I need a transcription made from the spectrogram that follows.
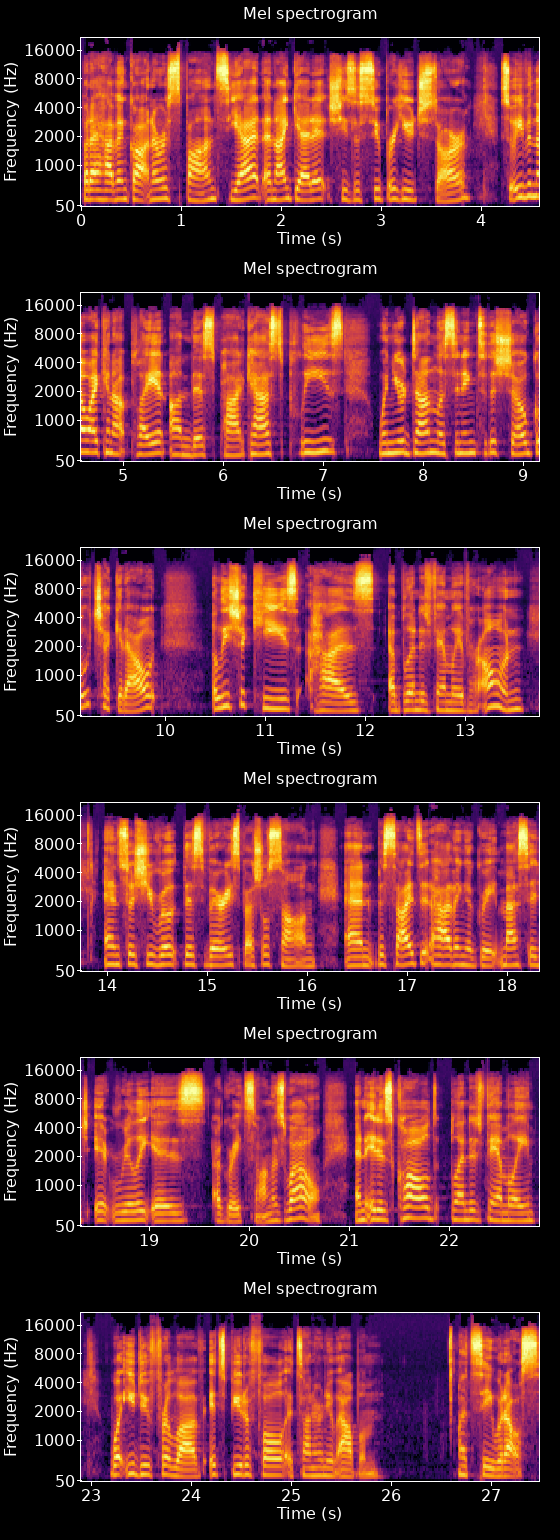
but I haven't gotten a response yet. And I get it, she's a super huge star. So even though I cannot play it on this podcast, please, when you're done listening to the show, go check it out. Alicia Keys has a blended family of her own. And so she wrote this very special song. And besides it having a great message, it really is a great song as well. And it is called Blended Family What You Do for Love. It's beautiful. It's on her new album. Let's see what else.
